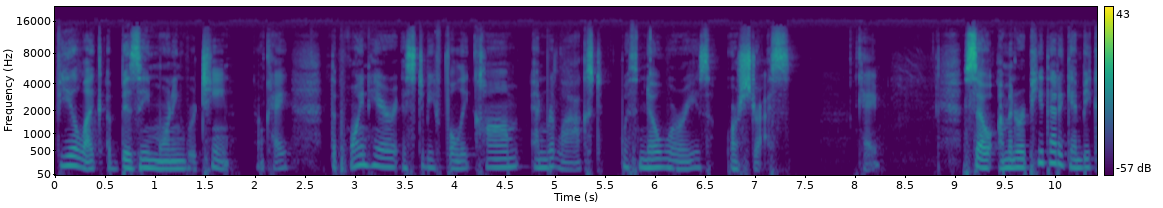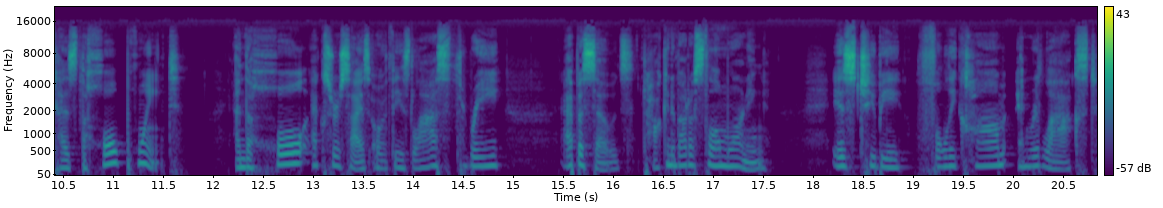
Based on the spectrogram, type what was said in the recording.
feel like a busy morning routine. Okay, the point here is to be fully calm and relaxed with no worries or stress. Okay, so I'm going to repeat that again because the whole point and the whole exercise over these last three episodes, talking about a slow morning, is to be fully calm and relaxed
